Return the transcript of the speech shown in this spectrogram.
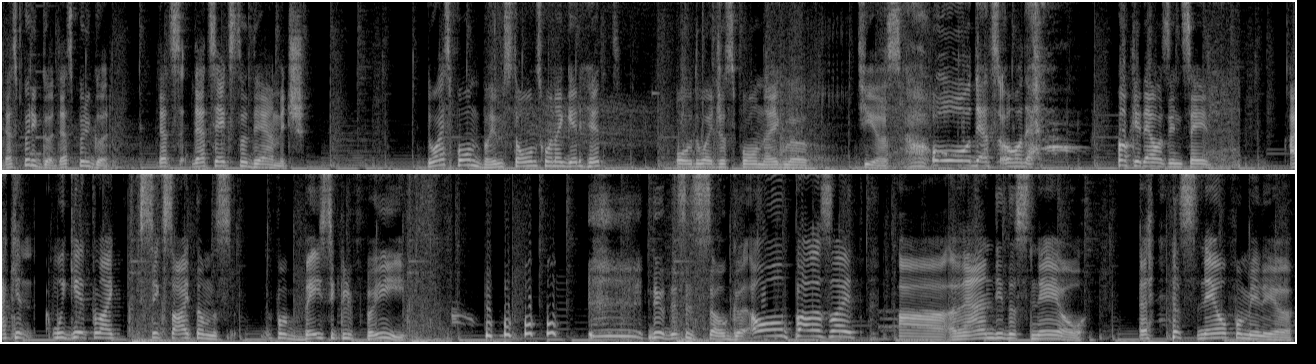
that's pretty good, that's pretty good. That's that's extra damage. Do I spawn brimstones when I get hit? Or do I just spawn regular tears? Oh, that's, oh, that... okay, that was insane. I can, we get like six items for basically free. Dude, this is so good. Oh, Parasite! Uh, Randy the Snail. snail familiar.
